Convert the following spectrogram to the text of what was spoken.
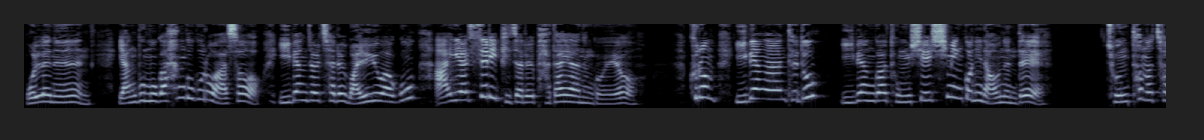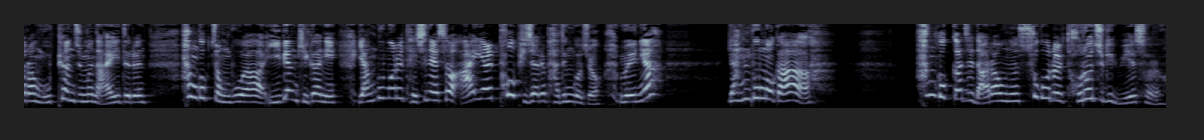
원래는 양부모가 한국으로 와서 입양 절차를 완료하고 IR3 비자를 받아야 하는 거예요. 그럼 입양아한테도 입양과 동시에 시민권이 나오는데 존 터너처럼 우편 주문 아이들은 한국 정부와 입양 기관이 양부모를 대신해서 IR4 비자를 받은 거죠. 왜냐? 양부모가 한국까지 날아오는 수고를 덜어주기 위해서요.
